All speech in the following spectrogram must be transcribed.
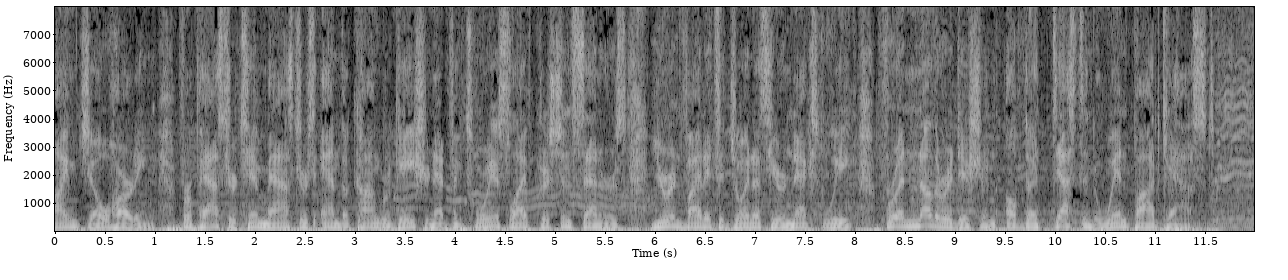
I'm Joe Harding. For Pastor Tim Masters and the congregation at Victorious Life Christian Centers, you're invited to join us here next week for another edition of the Destined to Win podcast.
